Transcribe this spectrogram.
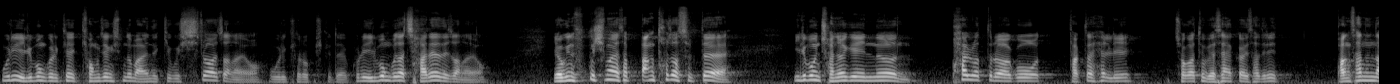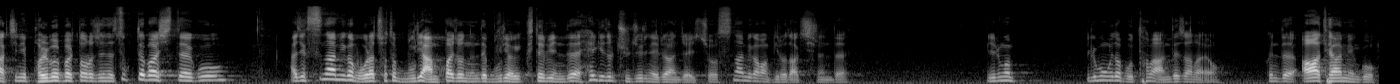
우리 일본 그렇게 경쟁심도 많이 느끼고 싫어하잖아요. 우리 괴롭히기도 하고. 그리고 일본보다 잘해야 되잖아요. 여기는 후쿠시마에서 빵 터졌을 때 일본 전역에 있는 파일럿들하고 닥터 헬리 저 같은 외상외과 의사들이 방사능 낙진이 벌벌벌 떨어지는 쑥대밭이 되고 아직 쓰나미가 몰아쳐서 물이 안 빠졌는데 물이 여기 그대로 있는데 헬기들 줄줄이 내려앉아 있죠. 쓰나미가 막 밀어닥치는데 이런 건 일본보다 못하면 안 되잖아요. 근데 아 대한민국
